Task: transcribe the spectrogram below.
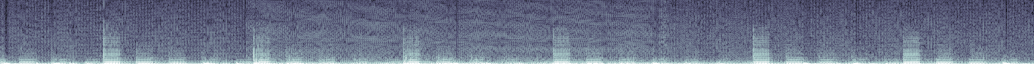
Thank you.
